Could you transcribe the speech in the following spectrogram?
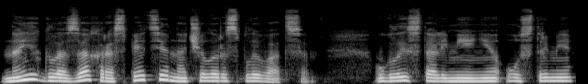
На их глазах распятие начало расплываться — углы стали менее острыми,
